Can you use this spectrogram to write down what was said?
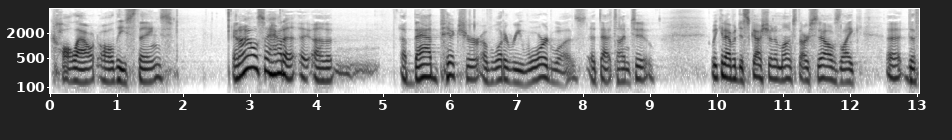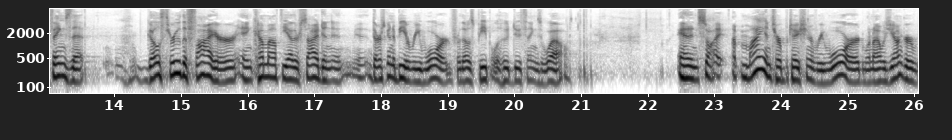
call out all these things. And I also had a, a, a a bad picture of what a reward was at that time, too. We could have a discussion amongst ourselves like uh, the things that go through the fire and come out the other side, and, and there's going to be a reward for those people who do things well. And so, I, my interpretation of reward when I was younger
